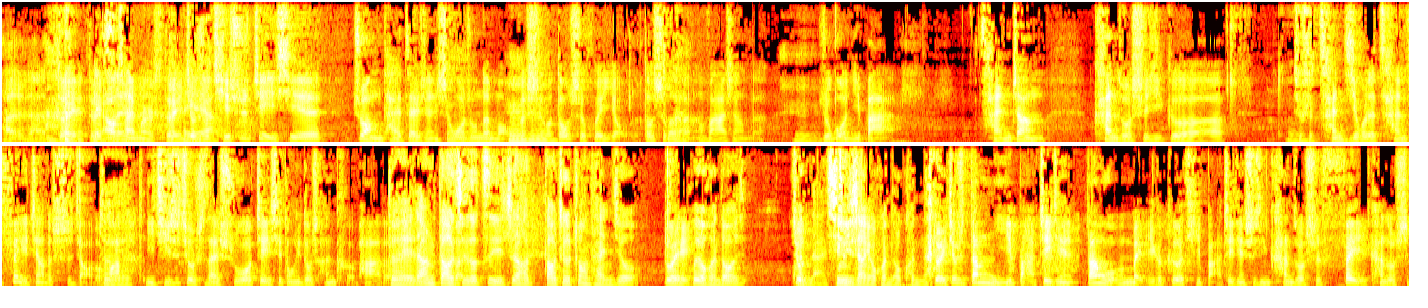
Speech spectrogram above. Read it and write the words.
啊，对对，Alzheimer's，对，就是说，其实这些状态在人生活中的某个时候都是会有的，都是可能发生的。嗯，如果你把残障看作是一个就是残疾或者残废这样的视角的话，你其实就是在说这些东西都是很可怕的。对，然后你到这个自己知道到这个状态，你就对。会有很多困难，心理上有很多困难。对，就是当你把这件，当我们每一个个体把这件事情看作是肺、看作是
